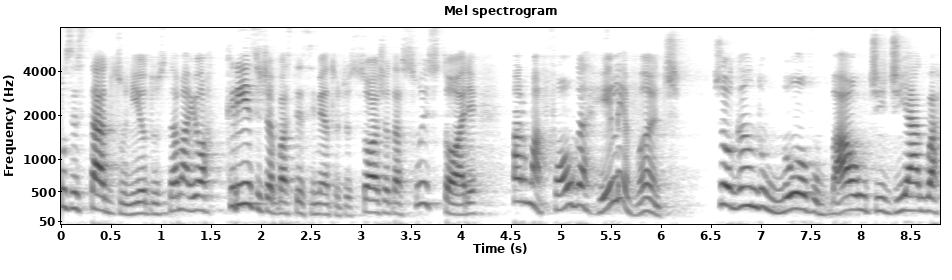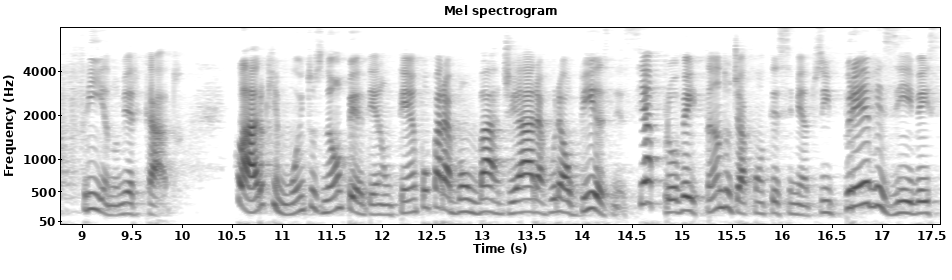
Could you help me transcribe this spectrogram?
os Estados Unidos da maior crise de abastecimento de soja da sua história para uma folga relevante, jogando um novo balde de água fria no mercado. Claro que muitos não perderam tempo para bombardear a rural business, se aproveitando de acontecimentos imprevisíveis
